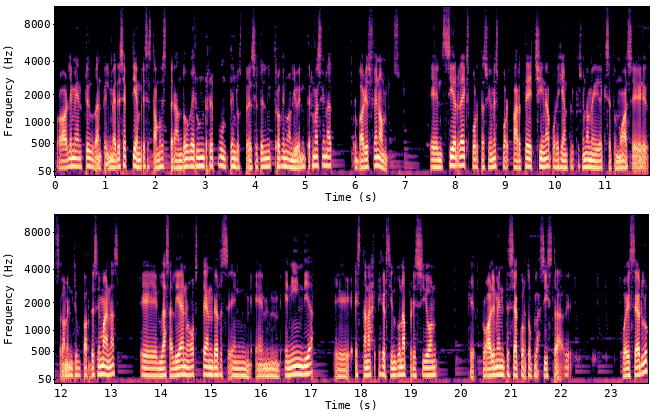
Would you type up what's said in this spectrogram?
probablemente durante el mes de septiembre se estamos esperando ver un repunte en los precios del nitrógeno a nivel internacional por varios fenómenos el cierre de exportaciones por parte de China, por ejemplo, que es una medida que se tomó hace solamente un par de semanas, eh, la salida de nuevos tenders en, en, India, eh, están ejerciendo una presión que probablemente sea cortoplacista, eh, puede serlo,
